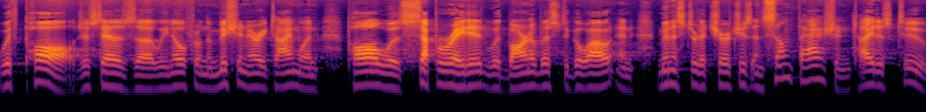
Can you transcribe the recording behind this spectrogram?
with Paul, just as uh, we know from the missionary time when Paul was separated with Barnabas to go out and minister to churches. In some fashion, Titus too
